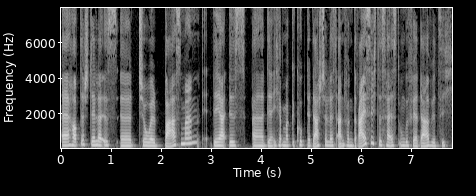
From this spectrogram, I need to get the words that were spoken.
Äh, Hauptdarsteller ist äh, Joel Basman. Der ist, äh, der, ich habe mal geguckt, der Darsteller ist Anfang 30. Das heißt, ungefähr da wird sich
